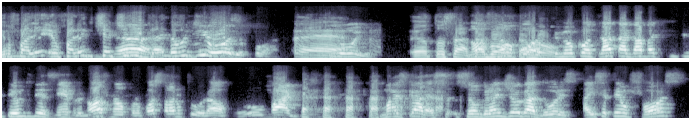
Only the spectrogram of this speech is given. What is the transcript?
Eu falei, eu falei que tinha time grande. Estamos de olho, pô. É. De olho. Eu tô tá Nós bom, não, tá pô, bom. meu contrato acaba em 31 de dezembro. Nós não, pô, não posso falar no plural, pô, o Magno. Mas, cara, são grandes jogadores. Aí você tem o Foz,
